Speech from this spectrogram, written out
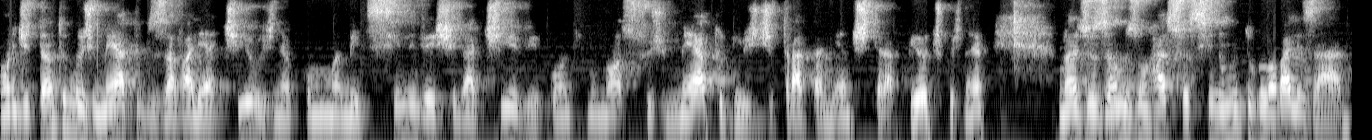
onde tanto nos métodos avaliativos, né, como uma medicina investigativa, quanto nos nossos métodos de tratamentos terapêuticos, né, nós usamos um raciocínio muito globalizado.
